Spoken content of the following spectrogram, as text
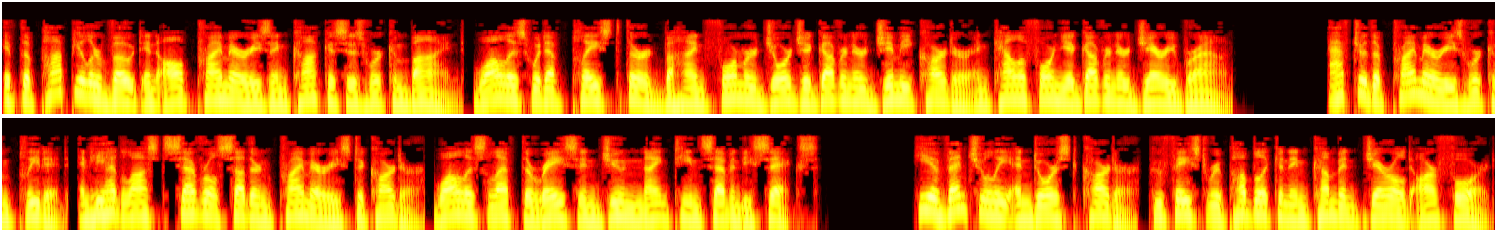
If the popular vote in all primaries and caucuses were combined, Wallace would have placed third behind former Georgia Governor Jimmy Carter and California Governor Jerry Brown. After the primaries were completed, and he had lost several Southern primaries to Carter, Wallace left the race in June 1976. He eventually endorsed Carter, who faced Republican incumbent Gerald R. Ford.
